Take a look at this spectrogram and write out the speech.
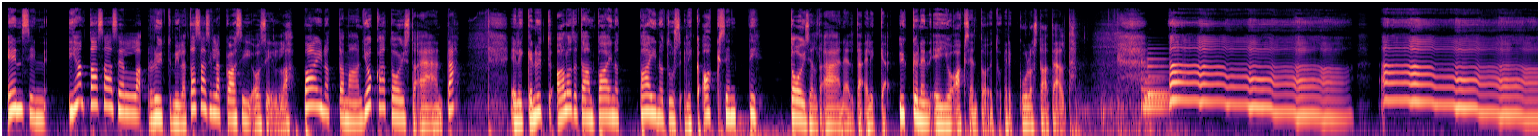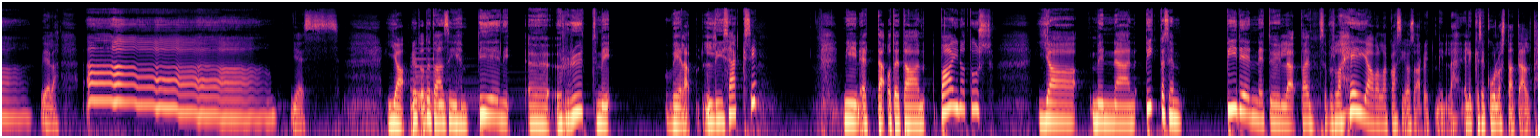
Ensin ihan tasaisella rytmillä, tasaisilla kasiosilla painottamaan joka toista ääntä. Eli nyt aloitetaan painot, painotus, eli aksentti toiselta ääneltä. Eli ykkönen ei ole aksentoitu, eli kuulostaa tältä. Vielä. Yes. Ja nyt otetaan siihen pieni ö, rytmi vielä lisäksi. Niin, että otetaan painotus ja mennään pikkasen pidennetyillä tai semmoisella heijaavalla kasiosarytmillä. Eli se kuulostaa tältä.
